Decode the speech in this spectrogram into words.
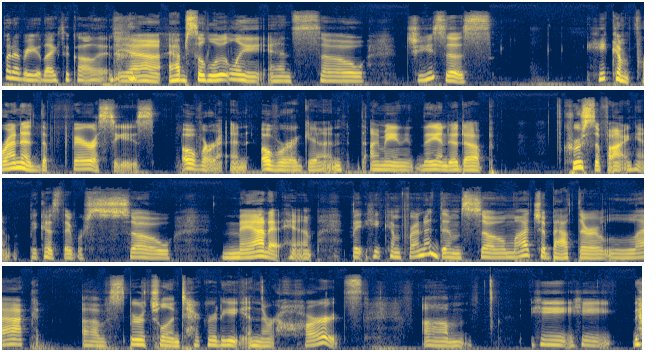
whatever you'd like to call it. yeah, absolutely. And so Jesus, he confronted the Pharisees over and over again. I mean, they ended up crucifying him because they were so mad at him. But he confronted them so much about their lack of spiritual integrity in their hearts. Um, he he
